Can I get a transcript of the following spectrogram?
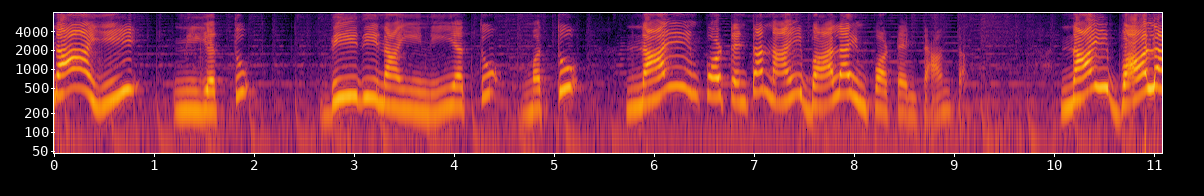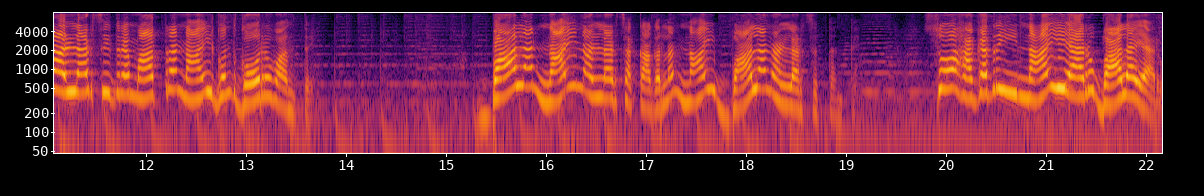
ನಾಯಿ ನಿಯತ್ತು, ಬೀದಿ ನಾಯಿ ನಿಯತ್ತು ಮತ್ತು ನಾಯಿ ಇಂಪಾರ್ಟೆಂಟಾ ನಾಯಿ ಬಾಲ ಇಂಪಾರ್ಟೆಂಟಾ ಅಂತ. ನಾಯಿ ಬಾಲ ಅಳ್ಳಾಡಿಸಿದ್ರೆ ಮಾತ್ರ ನಾಯಿಗೊಂದು ಗೌರವ ಅಂತೆ. ಬಾಲ ನಾಯಿನ ಅಳ್ಳಾಡ್ಸೋಕ್ಕಾಗಲ್ಲ, ನಾಯಿ ಬಾಲನ ಅಳ್ಳಾಡ್ಸುತ್ತಂತೆ. ಸೊ ಹಾಗಾದ್ರೆ ಈ ನಾಯಿ ಯಾರು, ಬಾಲ ಯಾರು?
